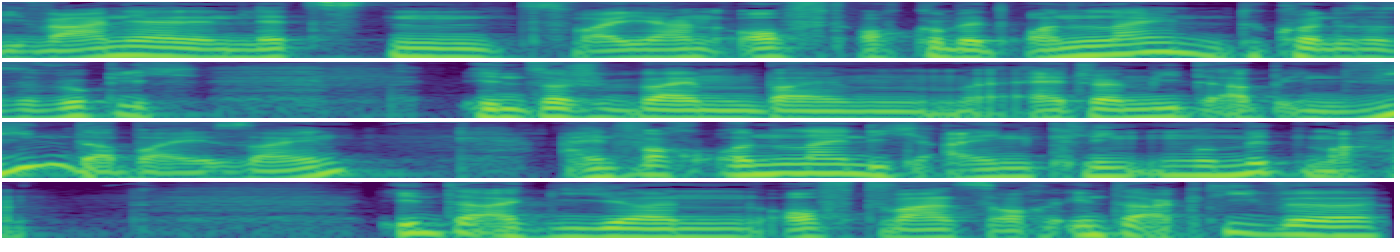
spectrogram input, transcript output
Die waren ja in den letzten zwei Jahren oft auch komplett online. Du konntest also wirklich in, zum Beispiel beim, beim Agile Meetup in Wien dabei sein, einfach online dich einklinken und mitmachen. Interagieren, oft waren es auch interaktive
